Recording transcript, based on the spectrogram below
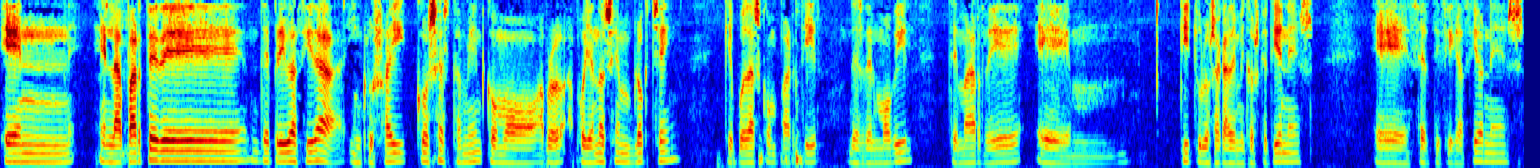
En, la parte de, privacidad, incluso hay cosas también como apoyándose en blockchain que puedas compartir desde el móvil temas de em, títulos académicos que tienes, eh, certificaciones,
